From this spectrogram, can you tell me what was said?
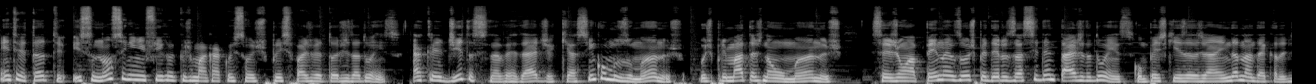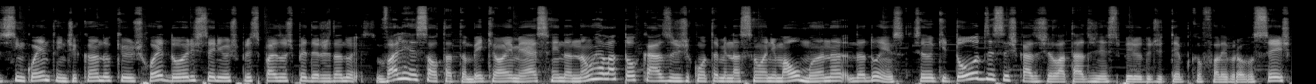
Entretanto, isso não significa que os macacos são os principais vetores da doença. Acredita-se, na verdade, que assim como os humanos, os primatas não humanos sejam apenas hospedeiros acidentais da doença, com pesquisas ainda na década de 50 indicando que os roedores seriam os principais hospedeiros da doença. Vale ressaltar também que a OMS ainda não relatou casos de contaminação animal humana da doença, sendo que todos esses casos relatados nesse período de tempo que eu falei para vocês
